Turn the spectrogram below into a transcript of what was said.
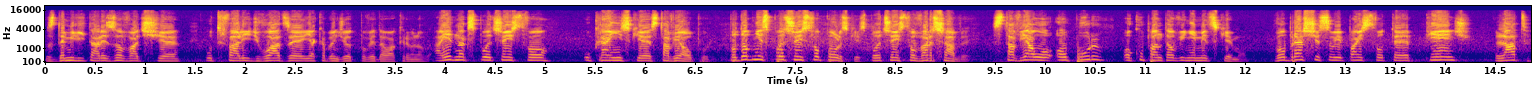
zdemilitaryzować się, utrwalić władzę, jaka będzie odpowiadała Kremlowi. A jednak społeczeństwo ukraińskie stawia opór. Podobnie społeczeństwo polskie, społeczeństwo Warszawy stawiało opór okupantowi niemieckiemu. Wyobraźcie sobie Państwo te pięć lat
